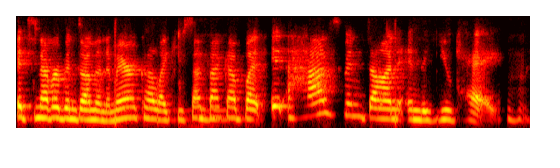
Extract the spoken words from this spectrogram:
It's never been done in America, like you said, Mhm. Becca, but it has been done in the UK. Mhm.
